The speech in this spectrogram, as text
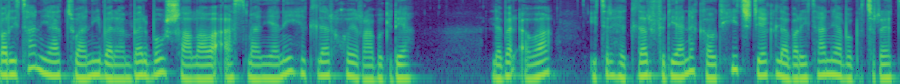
بەڕیتانیا توانی بەرامبەر بەو شاڵاوە ئاسمانییانەی هیتلەر خۆی ڕابگرێ. لەبەر ئەوە ئیتر هیتلەر فریا نەکەوت هیچ شتێک لە بەڕیتانیا بپچڕێت.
